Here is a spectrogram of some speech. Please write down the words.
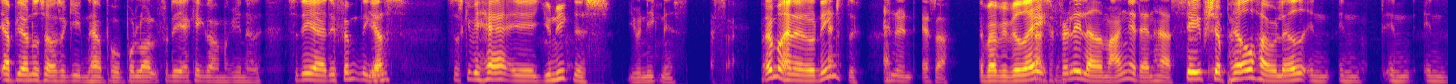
jeg bliver nødt til også at give den her på, på LOL, for det, jeg kan ikke lade mig grine af det. Så det er, det er 15 igen. Yes. Så skal vi have uh, uniqueness. Uniqueness. Altså, på den måde, han er jo den eneste, Han, altså, hvad vi ved af. der er selvfølgelig lavet mange af den her... Dave Chappelle har jo lavet en, en, en, en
